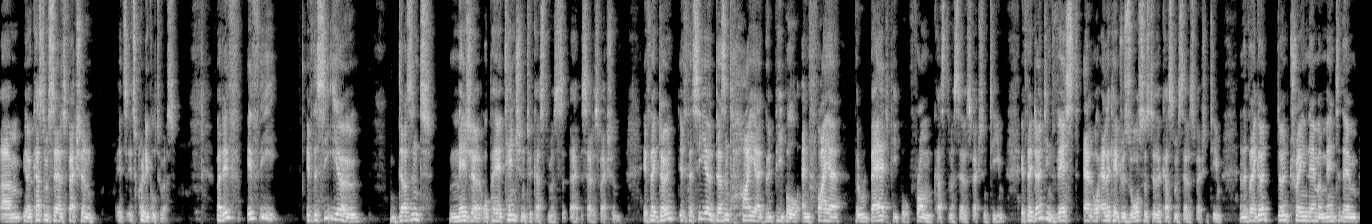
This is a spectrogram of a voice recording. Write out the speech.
Um, you know, customer satisfaction it's it's critical to us. But if if the if the CEO doesn't measure or pay attention to customer uh, satisfaction, if they don't, if the CEO doesn't hire good people and fire the bad people from customer satisfaction team, if they don't invest or allocate resources to the customer satisfaction team, and if they don't, don't train them or mentor them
